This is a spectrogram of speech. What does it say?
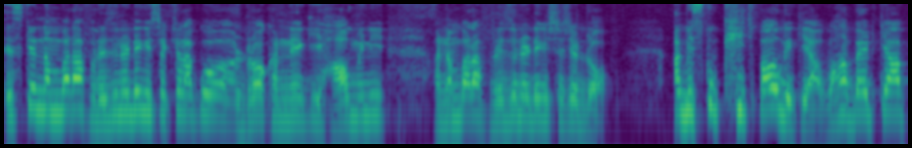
इसके नंबर ऑफ़ रेजोनेटिंग स्ट्रक्चर आपको ड्रॉ करने की how many number of resonating structure draw अब इसको खींच पाओगे क्या? वहाँ बैठ के आप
